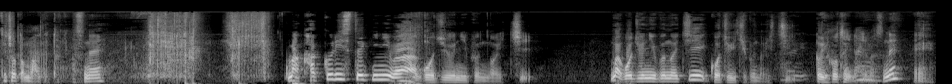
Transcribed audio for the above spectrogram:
で、ちょっと混ぜておきますね。まあ、確率的には52分の1。まあ、52分の1、51分の1、はいということになりますね。ええ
